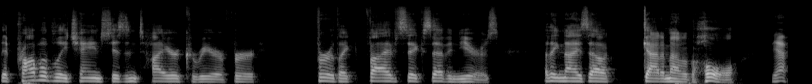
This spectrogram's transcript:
that probably changed his entire career for for like five, six, seven years. I think Knives Out got him out of the hole. Yeah,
